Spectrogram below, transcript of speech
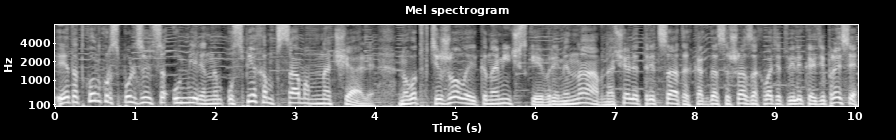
И этот конкурс пользуется умеренным успехом в самом начале. Но вот в тяжелом тяжелые экономические времена, в начале 30-х, когда США захватит Великая депрессия,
